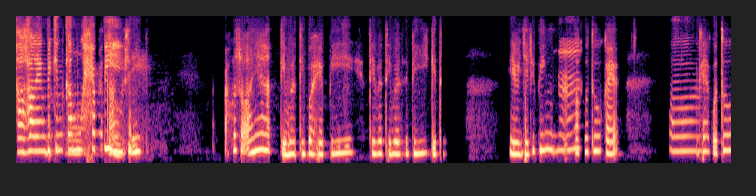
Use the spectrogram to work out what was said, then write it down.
Hal-hal yang bikin kamu happy. sih aku soalnya tiba-tiba happy tiba-tiba sedih gitu ya jadi bingung Mm-mm. aku tuh kayak Hmm, kayak aku tuh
